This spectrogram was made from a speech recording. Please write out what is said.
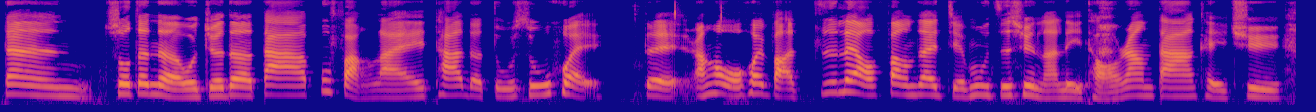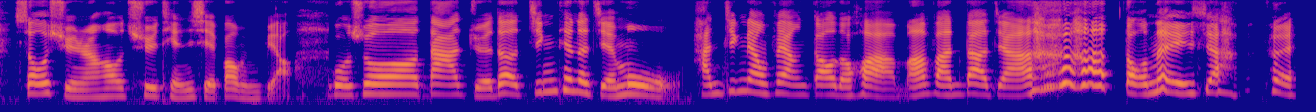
但说真的，我觉得大家不妨来他的读书会。对，然后我会把资料放在节目资讯栏里头，让大家可以去搜寻，然后去填写报名表。如果说大家觉得今天的节目含金量非常高的话，麻烦大家 抖内一下。对，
